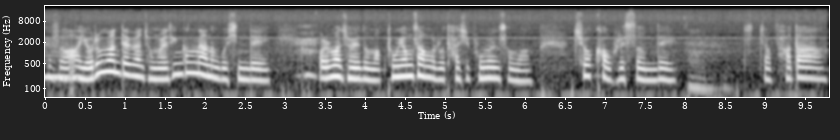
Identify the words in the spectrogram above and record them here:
그래서 아 여름만 되면 정말 생각나는 곳인데 얼마 전에도 막 동영상으로 다시 보면서 막 추억하고 그랬었는데 아, 진짜 바다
